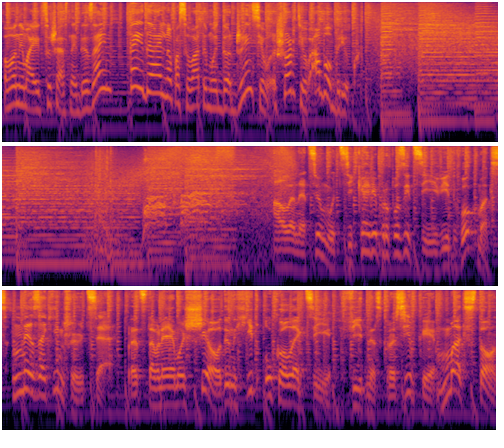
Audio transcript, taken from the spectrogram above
Вони мають сучасний дизайн та ідеально пасуватимуть до джинсів, шортів або брюк. Але на цьому цікаві пропозиції від Vokmax не закінчуються. Представляємо ще один хід у колекції фітнес-кросівки Maxton.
